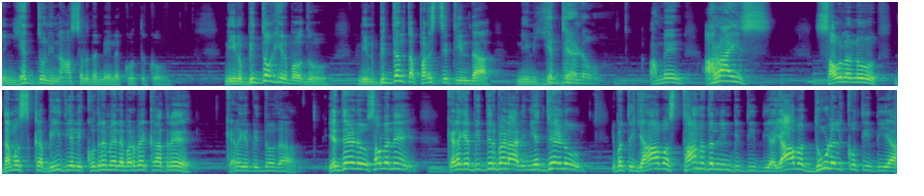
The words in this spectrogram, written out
ನೀನು ಎದ್ದು ನಿನ್ನ ಆಸನದ ಮೇಲೆ ಕೂತುಕೋ. ನೀನು ಬಿದ್ದೋಗಿರ್ಬೋದು, ನೀನು ಬಿದ್ದಂಥ ಪರಿಸ್ಥಿತಿಯಿಂದ ನೀನು ಎದ್ದೇಳು. ಆಮೇನ್. ಅರೈಸ್. ಸೌಲನು ದಮಸ್ಕ ಬೀದಿಯಲ್ಲಿ ಕುದುರೆ ಮೇಲೆ ಬರಬೇಕಾದ್ರೆ ಕೆಳಗೆ ಬಿದ್ದೋದ. ಎದ್ದೇಳು ಸೌಲನೇ, ಕೆಳಗೆ ಬಿದ್ದಿರಬೇಡ, ನೀನು ಎದ್ದೇಳು. ಇವತ್ತು ಯಾವ ಸ್ಥಾನದಲ್ಲಿ ನೀನು ಬಿದ್ದಿದ್ದೀಯಾ? ಯಾವ ಧೂಳಲ್ಲಿ ಕೂತಿದ್ದೀಯಾ?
